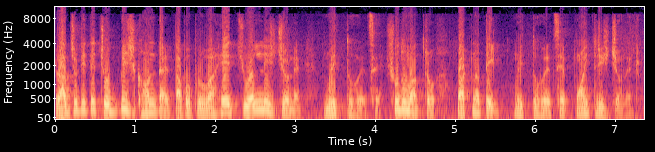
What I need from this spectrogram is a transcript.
রাজ্যটিতে চব্বিশ ঘন্টায় তাপপ্রবাহে চুয়াল্লিশ জনের মৃত্যু হয়েছে। শুধুমাত্র পাটনাতেই মৃত্যু হয়েছে পঁয়ত্রিশ জনের।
